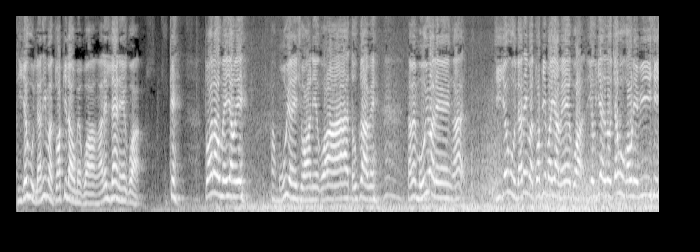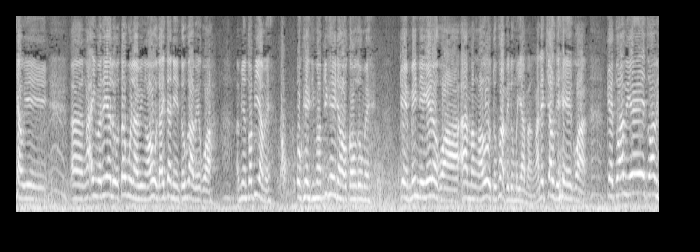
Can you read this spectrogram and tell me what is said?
ဒီရုပ်ကိုလမ်းထိပ်မှာသွားပြစ်လောက်မယ်ကွာငါလည်းလန့်နေကွာကဲသွားလောက်မယ်ရောင်လေးဟာမိုးရွာနေရွာနေကွာဒုက္ခပဲဒါပေမဲ့မိုးရွာလဲငါဒီရုပ်ကိုလမ်းထိပ်မှာသွားပြစ်မရမယ်ကွာဒီရုပ်ရက်တော့ကြောက်ဖို့ကောင်းနေပြီရောင်လေး အာငါအိမ်မထဲရလို့အသက်ဝင်လာပြီငါ့ကိုလိုက်တက်နေဒုက္ခပဲကွာအမြန်သွားပြစ်ရမယ်โอเคဒီမှာပြစ်ခဲ့တာအကောင်းဆုံးပဲ ကဲမင်းနေခဲ့တော့ကွာအဲ့မငါတို့ဒုက္ခပေးလို့မရမှာငါလည်းကြောက်တယ်ကွာကဲသွားပြီအေးသွားပြီ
